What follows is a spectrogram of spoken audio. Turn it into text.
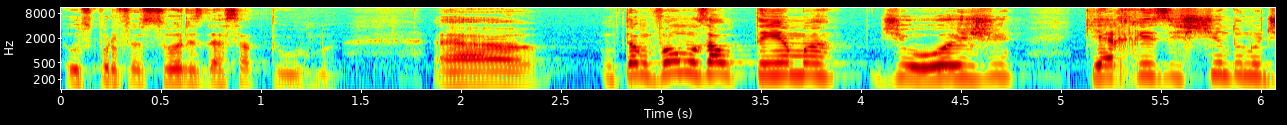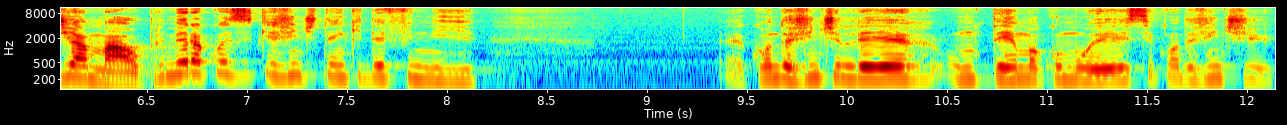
os professores dessa turma. Uh, então, vamos ao tema de hoje, que é resistindo no dia mal. Primeira coisa que a gente tem que definir é, quando a gente lê um tema como esse, quando a gente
